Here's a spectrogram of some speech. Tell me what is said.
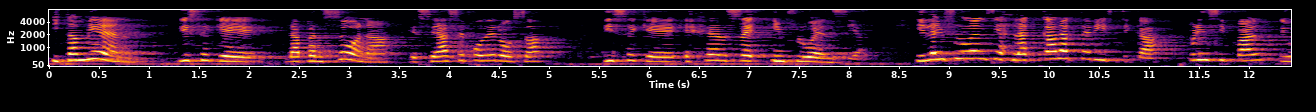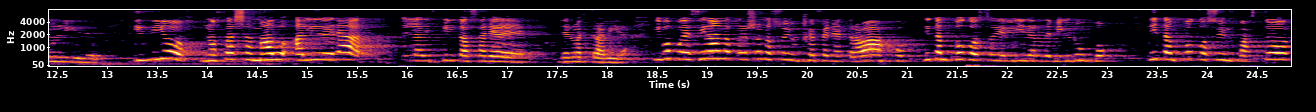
Y también dice que la persona que se hace poderosa dice que ejerce influencia. Y la influencia es la característica principal de un líder. Y Dios nos ha llamado a liderar en las distintas áreas de, nuestra vida. Y vos podés decir, ah, no, pero yo no soy un jefe en el trabajo, ni tampoco soy el líder de mi grupo, ni tampoco soy un pastor,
